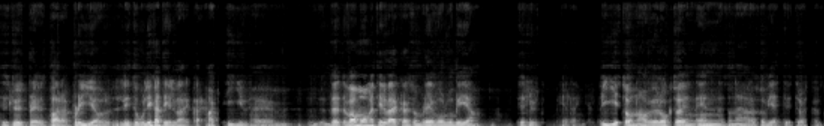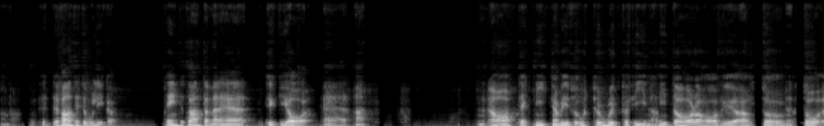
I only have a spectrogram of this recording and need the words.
till slut blev ett paraply av lite olika tillverkare. Aktiv. Eh, det, det var många tillverkare som blev Volvo BM till slut helt enkelt. Bison har vi väl också en, en sån här sovjetisk tröska. Det fanns lite olika. Det intressanta med det här tycker jag är att Ja, tekniken har blivit så otroligt förfinad. Idag då har vi ju alltså så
